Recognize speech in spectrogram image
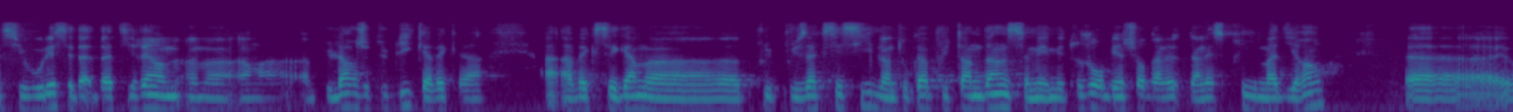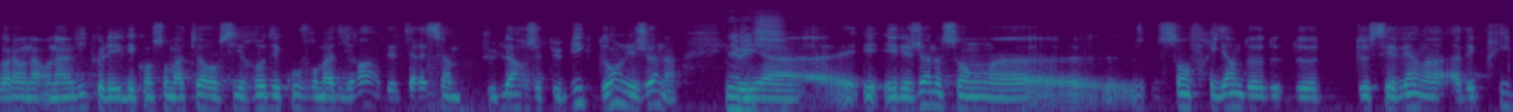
si vous voulez, c'est d'attirer un, un, plus large public avec euh, avec ces gammes euh, plus plus accessibles, en tout cas plus tendance, mais, mais toujours bien sûr dans l'esprit Madiran. Euh, voilà, on a, on a envie que les, les, consommateurs aussi redécouvrent Madiran et d'intéresser un plus large public, dont les jeunes. Eh et, euh, et, et, les jeunes sont, euh, sont friands de, de, de, ces vins à, des prix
